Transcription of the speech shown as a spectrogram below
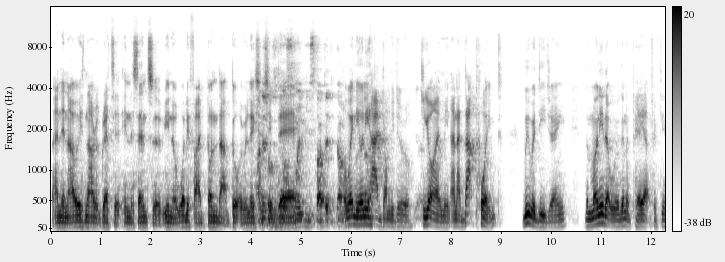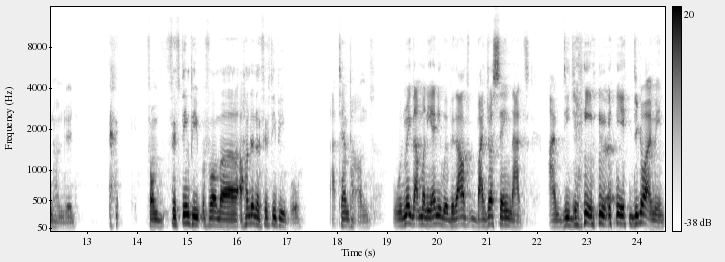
And then I always now regret it in the sense of, you know, what if I'd done that, built a relationship there when he started when he only had Dami Duro. Do you get what I mean? And at that point, we were DJing. The money that we were gonna pay at fifteen hundred, from fifteen people, from uh, hundred and fifty people, at ten pounds, would make that money anyway without by just saying that I'm DJing. Do you get what I mean?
